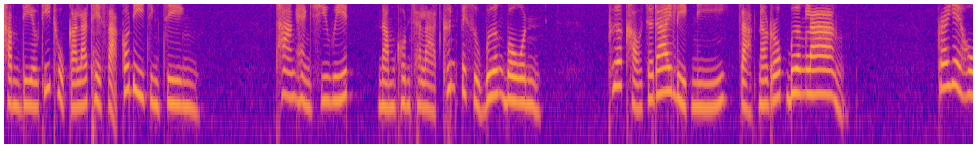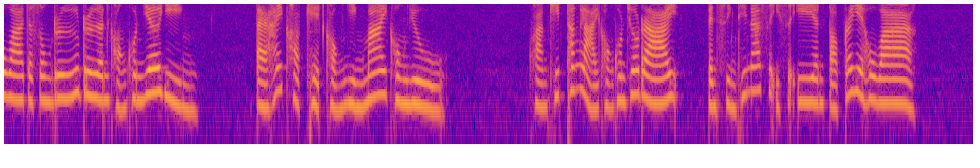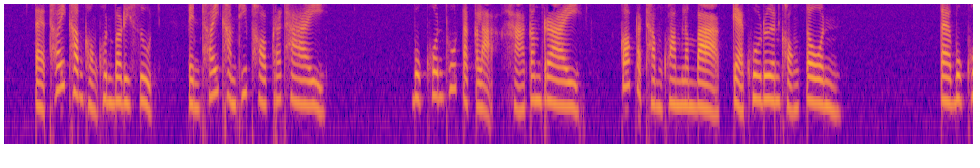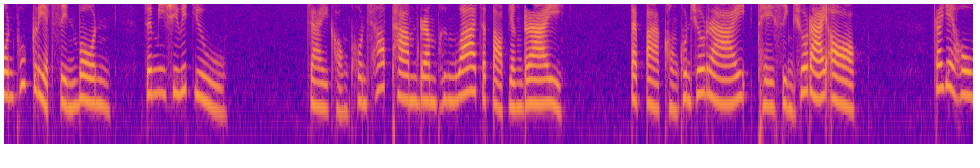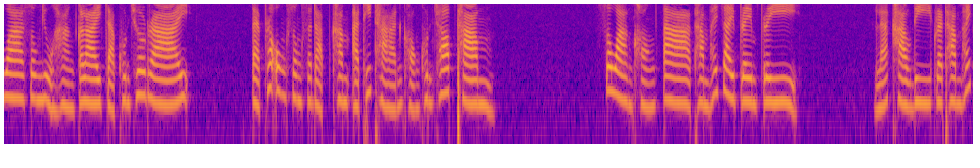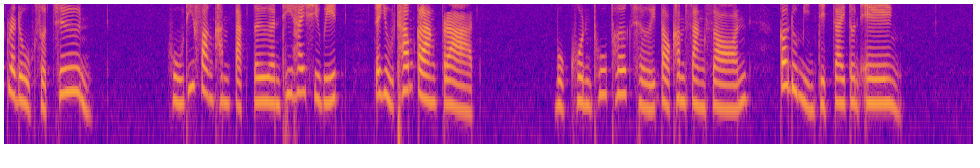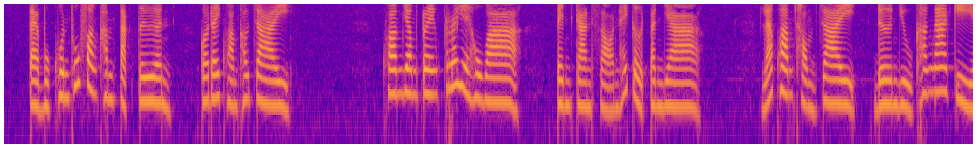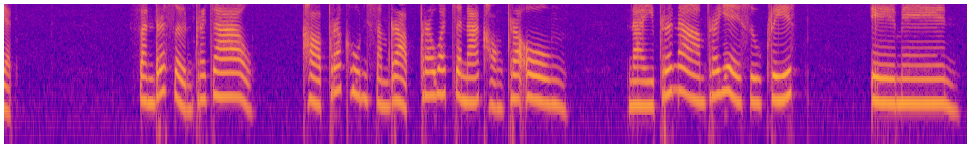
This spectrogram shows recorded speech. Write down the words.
คำเดียวที่ถูกกาลเทศะก็ดีจริง ๆ ทางแห่งชีวิตนำคนฉลาดขึ้นไปสู่เบื้องบน เพื่อเขาจะได้หลีกหนีจากนรกเบื้องล่าง พระเยโฮวาจะทรงรื้อเรือนของคนเย่อหยิ่ง แต่ให้ขอบเขตของหญิงไม้คงอยู่ ความคิดทั้งหลายของคนชั่วร้าย เป็นสิ่งที่น่าสะอิดสะเอียนต่อพระเยโฮวา แต่ถ้อยคำของคนบริสุทธิ์ เป็นถ้อยคำที่พอพระทยัย บุคคลผู้ตะกละหากำไร ก็กระทำความลำบากแก่ครัวเรือนของตน แต่บุคคลผู้เกลียดสินบน จะมีชีวิตอยู่ ใจของคนชอบธรรมรำพึงว่าจะตอบอย่างไร แต่ปากของคนชั่วร้าย เทสิ่งชั่วร้ายออก พระเยโฮวาทรงอยู่ห่างไกลจากคนชั่วร้าย แต่พระองค์ทรงสดับคำอธิษฐานของคนชอบธรรม สว่างของตาทำให้ใจเปรมปรี และข่าวดีกระทำให้กระดูกสดชื่น หูที่ฟังคำตักเตือนที่ให้ชีวิต จะอยู่ท่ามกลางปราด บุคคลผู้เพิกเฉยต่อคำสั่งสอน ก็ดูหมิ่นจิตใจตนเอง แต่บุคคลผู้ฟังคำตักเตือน ก็ได้ความเข้าใจ ความยำเกรงพระเยโฮวา เป็นการสอนให้เกิดปัญญา และความถ่อมใจเดินอยู่ข้างหน้าเกียรติสรรเสริญพระเจ้า ขอบพระคุณสำหรับพระวจนะของพระองค์ ในพระนามพระเยซูคริสต์ เอเมน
